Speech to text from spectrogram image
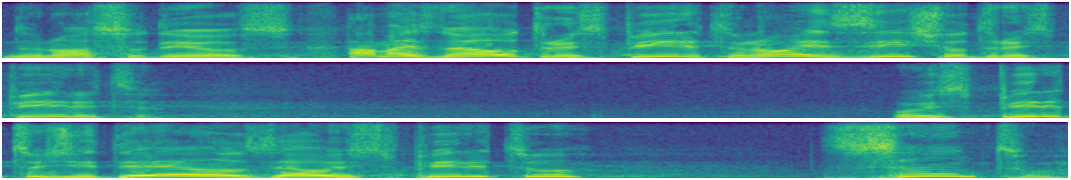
do nosso Deus. Ah, mas não é outro Espírito? Não existe outro Espírito. O Espírito de Deus é o Espírito Santo.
